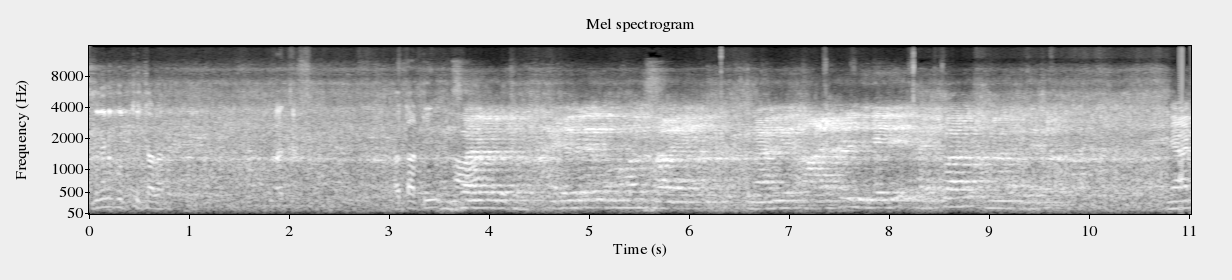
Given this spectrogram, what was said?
ഇതിങ്ങനെ കുത്തി വെച്ചോളാം. അത് തട്ടി. ഞാൻ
